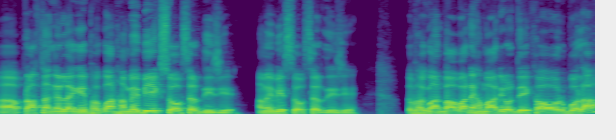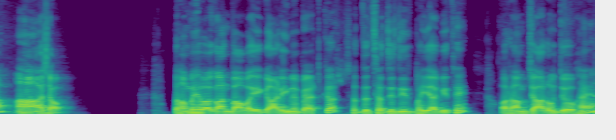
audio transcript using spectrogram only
प्रार्थना करने लगे, भगवान, हमें भी एक सुअवसर दीजिए, हमें भी एक सुअवसर दीजिए। तो भगवान बाबा ने हमारी ओर देखा और बोला हाँ आ जाओ। तो हम भी भगवान बाबा की गाड़ी में बैठकर, सत्य, सत्यजीत भैया भी थे और हम चारों जो हैं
